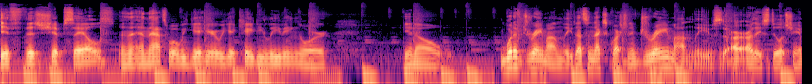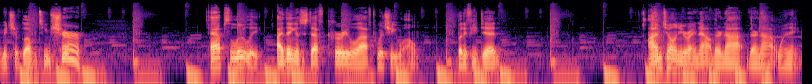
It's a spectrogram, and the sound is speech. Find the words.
if this ship sails, and, and that's what we get here, we get KD leaving, or, you know, what if Draymond leaves? That's the next question. If Draymond leaves, are, are they still a championship level team? Sure. Absolutely. I think if Steph Curry left, which he won't, but if he did, I'm telling you right now, they're not they're not winning.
